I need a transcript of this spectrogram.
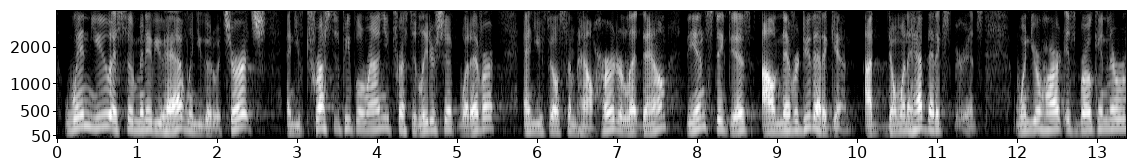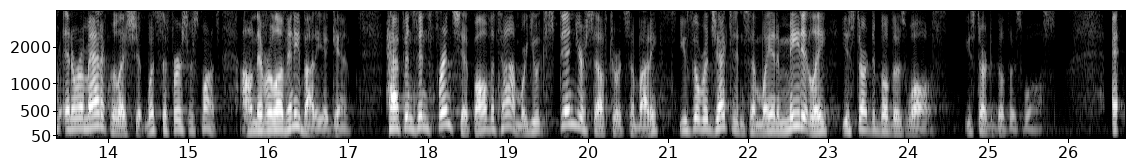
When you, as so many of you have, when you go to a church and you've trusted people around you, trusted leadership, whatever, and you feel somehow hurt or let down, the instinct is, I'll never do that again. I don't want to have that experience. When your heart is broken in a, in a romantic relationship, what's the first response? I'll never love anybody again happens in friendship all the time where you extend yourself towards somebody, you feel rejected in some way, and immediately you start to build those walls. You start to build those walls.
